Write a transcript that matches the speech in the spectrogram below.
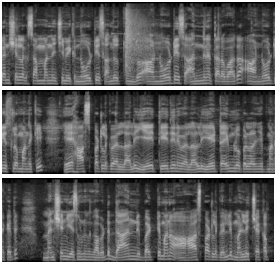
పెన్షన్లకు సంబంధించి మీకు నోటీస్ అందుతుందో ఆ నోటీస్ అందిన తర్వాత ఆ నోటీస్లో మనకి ఏ హాస్పిటల్కి వెళ్ళాలి ఏ తేదీన వెళ్ళాలి ఏ టైంలో వెళ్ళాలని చెప్పి మనకైతే మెన్షన్ చేసి ఉంటుంది కాబట్టి దాన్ని బట్టి మనం ఆ హాస్పిటల్కి వెళ్ళి మళ్ళీ చెకప్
